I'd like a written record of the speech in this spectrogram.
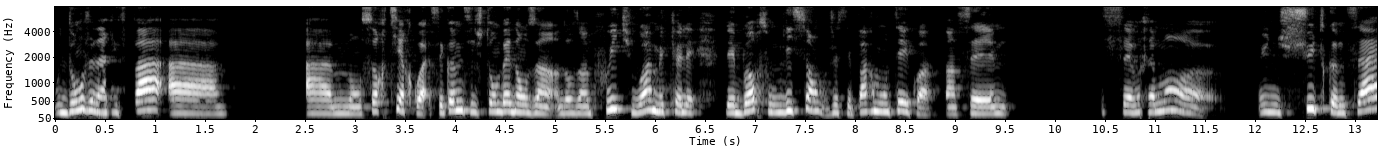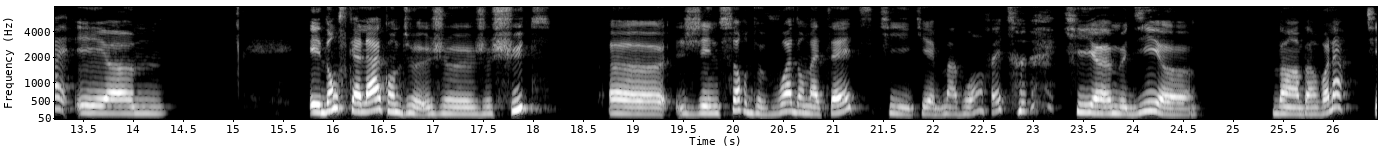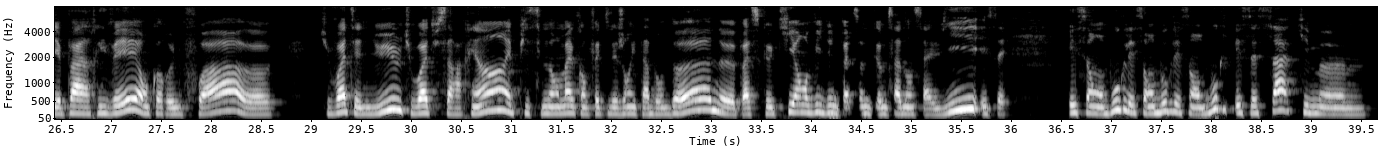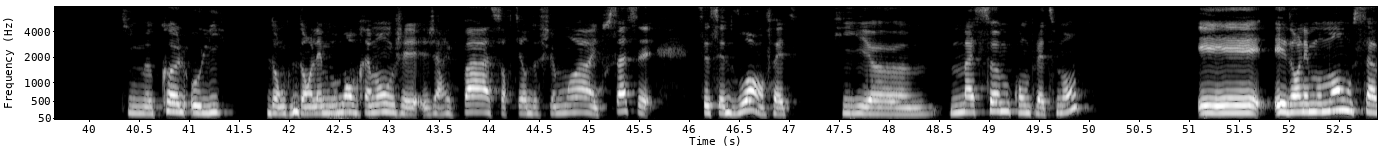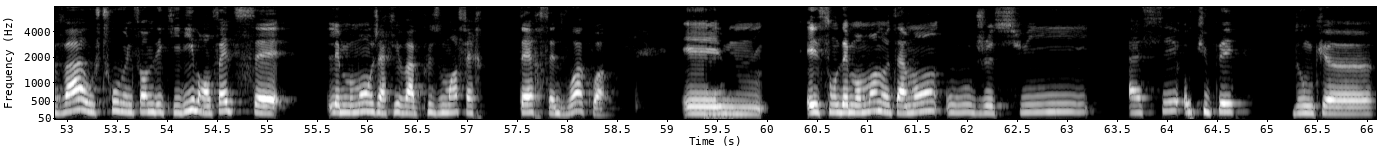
dont je n'arrive pas à, m'en sortir quoi. C'est comme si je tombais dans un dans un puits, tu vois, mais que les, les bords sont glissants. Je sais pas remonter quoi. Enfin c'est vraiment euh, une chute comme ça et euh, et dans ce cas-là, quand je, je, je chute, euh, j'ai une sorte de voix dans ma tête qui, qui est ma voix en fait, qui me dit ben ben voilà, tu es pas arrivé encore une fois tu vois, t'es nul, tu vois, tu sers à rien, et puis c'est normal qu'en fait les gens ils t'abandonnent euh, parce que qui a envie d'une personne comme ça dans sa vie et c'est et c'est en boucle et c'est en boucle et c'est en boucle et c'est ça qui me qui me colle au lit. Donc dans les moments vraiment où j'arrive pas à sortir de chez moi et tout ça, c'est c'est cette voix en fait qui euh, m'assomme complètement. Et, et dans les moments où ça va, où je trouve une forme d'équilibre, en fait, c'est les moments où j'arrive à plus ou moins faire taire cette voix, quoi. Et, et sont des moments notamment où je suis assez occupée. Donc, euh,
